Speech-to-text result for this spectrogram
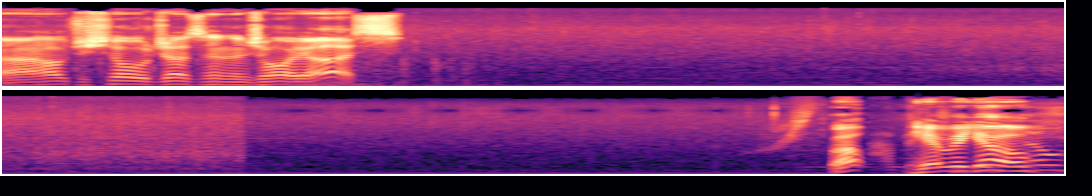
I hope the show doesn't enjoy us. Well, here we go.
